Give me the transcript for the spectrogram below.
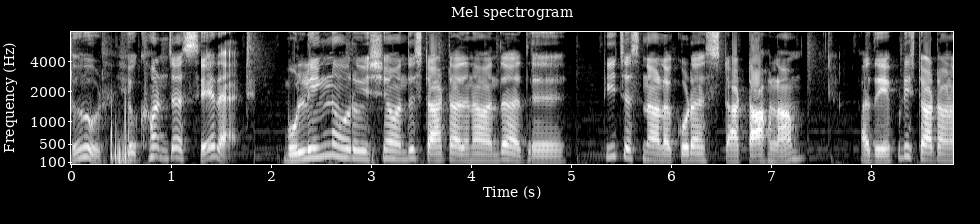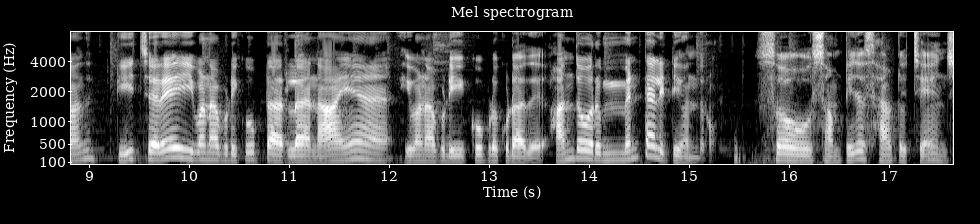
dude you can't just say that புல்லிங்னு ஒரு விஷயம் வந்து ஸ்டார்ட் ஆகுதுன்னா வந்து அது டீச்சர்ஸ்னால கூட ஸ்டார்ட் ஆகலாம். அது எப்படி ஸ்டார்ட் ஆகணும் வந்து டீச்சரே இவன் அப்படி கூப்பிட்டார்ல நான் ஏன் இவன் அப்படி கூப்பிடக்கூடாது? அந்த ஒரு மென்டாலிட்டி வந்துடும் so some teachers have to change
